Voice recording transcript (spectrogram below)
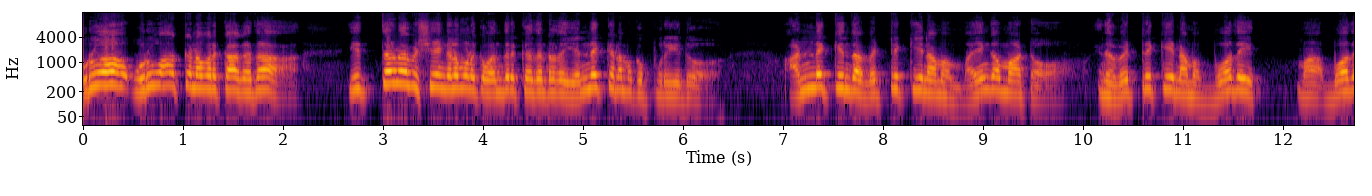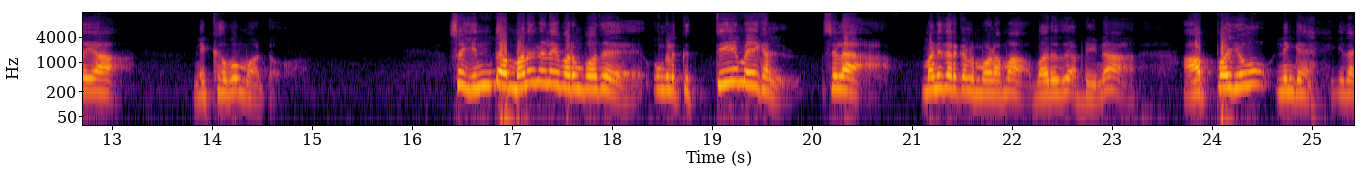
உருவா உருவாக்குனவருக்காக தான் இத்தனை விஷயங்களும் உனக்கு வந்திருக்குதுன்றதை என்றைக்கு நமக்கு புரியுதோ அன்னைக்கு இந்த வெற்றிக்கு நாம் மயங்க மாட்டோம். இந்த வெற்றிக்கு நம்ம போதை மா போதையாக நிற்கவும் மாட்டோம். ஸோ இந்த மனநிலை வரும்போது உங்களுக்கு தீமைகள் சில மனிதர்கள் மூலமாக வருது அப்படின்னா அப்பையும் நீங்கள் இதை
